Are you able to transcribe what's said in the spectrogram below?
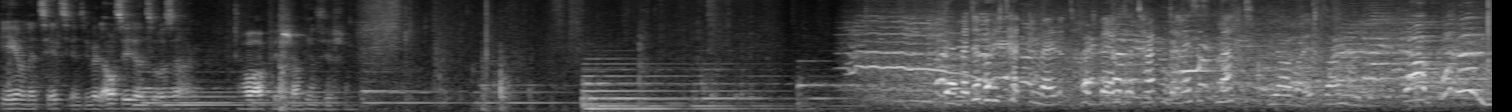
geh und erzähl's ihr. Sie will auch sicher dazu was sagen. Hau ab, wir schaffen das hier schon. Der Wetterbericht hat gemeldet, heute wäre der Tag mit der heißesten Nacht. Ja, aber echt sein heute. Boah, Brunnen!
